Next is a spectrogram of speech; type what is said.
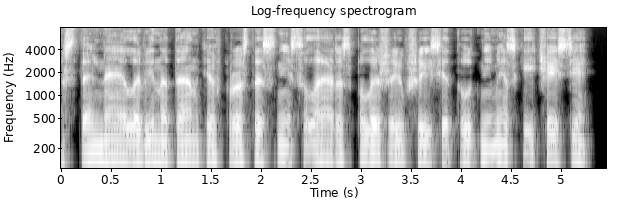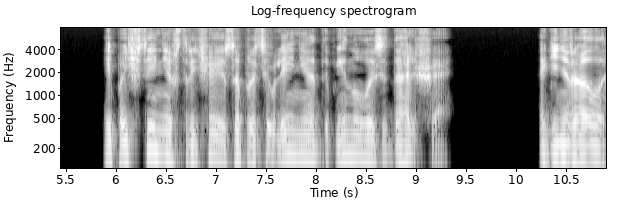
Стальная лавина танков просто снесла расположившиеся тут немецкие части и, почти не встречая сопротивления, двинулась дальше. Генерал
